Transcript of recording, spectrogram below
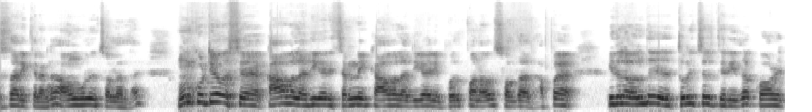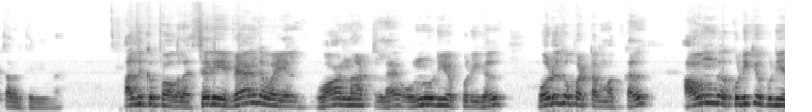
விசாரிக்கிறாங்க. அவங்களும் சொல்லலை. முன்கூட்டியே ஒரு காவல் அதிகாரி சென்னை காவல் அதிகாரி பொறுப்பானவர் சொல்கிறாரு அப்போ இதில் வந்து துணிச்சல் தெரியுதா கோழைத்தனம் தெரியுதா? அதுக்கு போகலை. சரி வேங்க வயல் வாநாட்டில் உன்னுடைய குடிகள் ஒடுக்கப்பட்ட மக்கள் அவங்க குடிக்கக்கூடிய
